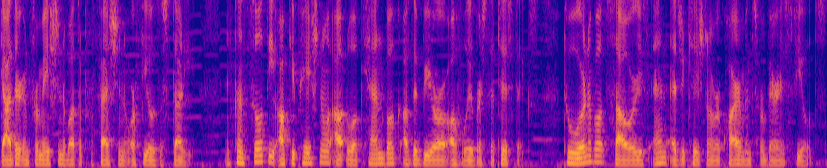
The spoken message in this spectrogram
gather information about the profession or field of study, and consult the Occupational Outlook Handbook of the Bureau of Labor Statistics to learn about salaries and educational requirements for various fields.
